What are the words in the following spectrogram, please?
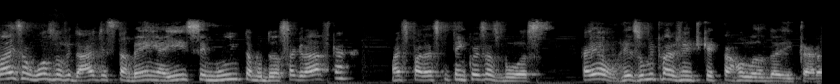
traz algumas novidades também aí, sem muita mudança gráfica, mas parece que tem coisas boas. Caião, resume pra gente o que, que tá rolando aí, cara.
